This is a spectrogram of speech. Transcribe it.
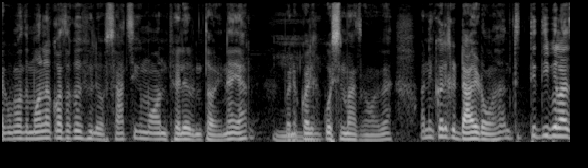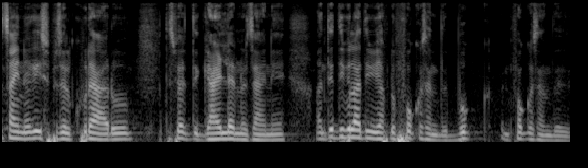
डेको मतलब मलाई कता कहिले फिल हो? साँच्चै म अनफेलियर त होइन यार। भने कहिले क्वेसन मार्क्स आउँछ अनि कहिले डाउट आउँछ अनि त्यति बेला चाहिने कि स्पेसल कुराहरू त्यसपछि त्यो गाइडलाइनहरू चाहिने। अनि त्यति बेला तिमी have to focus on the book focus on the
